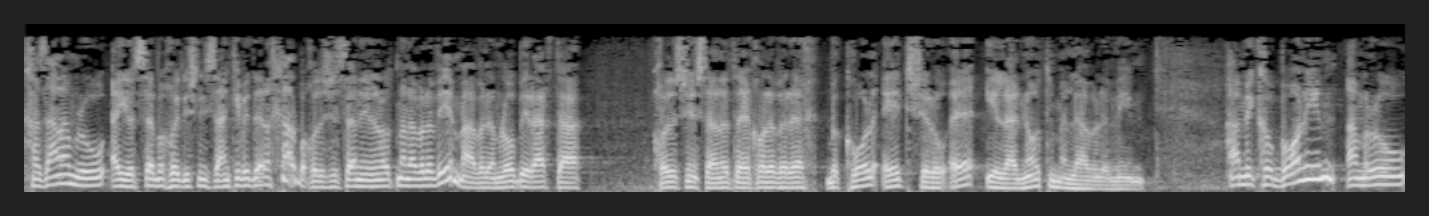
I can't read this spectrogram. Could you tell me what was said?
חז"ל אמרו, היוצא בחודש ניסן כי בדרך כלל בחודש ניסן אילנות מלבלבים, אבל אם לא בירכת חודש ניסן אתה יכול לברך בכל עת שרואה אילנות מלבלבים. המקובולים אמרו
